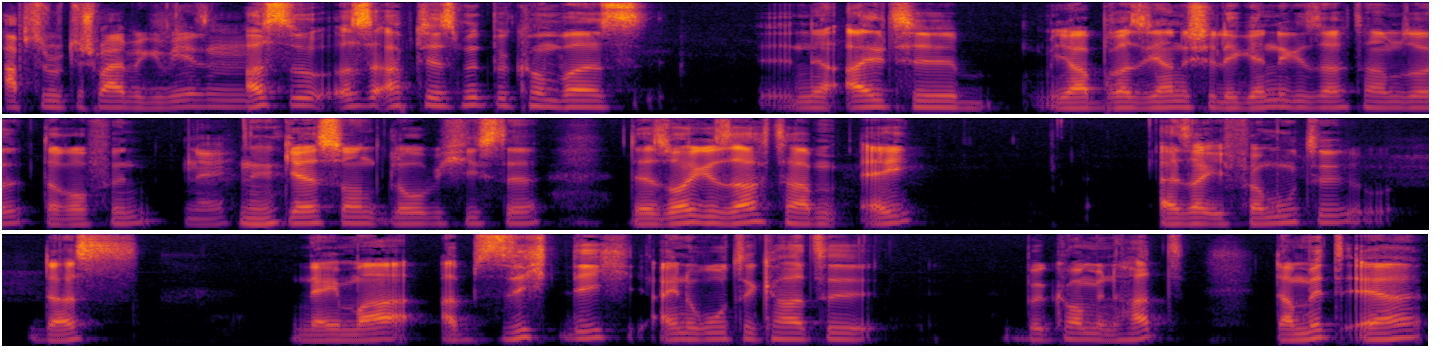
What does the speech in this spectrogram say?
Absolute Schwalbe gewesen. Hast du, also habt ihr es mitbekommen, was eine alte, ja, brasilianische Legende gesagt haben soll, daraufhin? Nee. Nee. Gerson, glaube ich, hieß der. Der soll gesagt haben, ey, er sagt, ich vermute, dass Neymar absichtlich eine rote Karte bekommen hat, damit er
